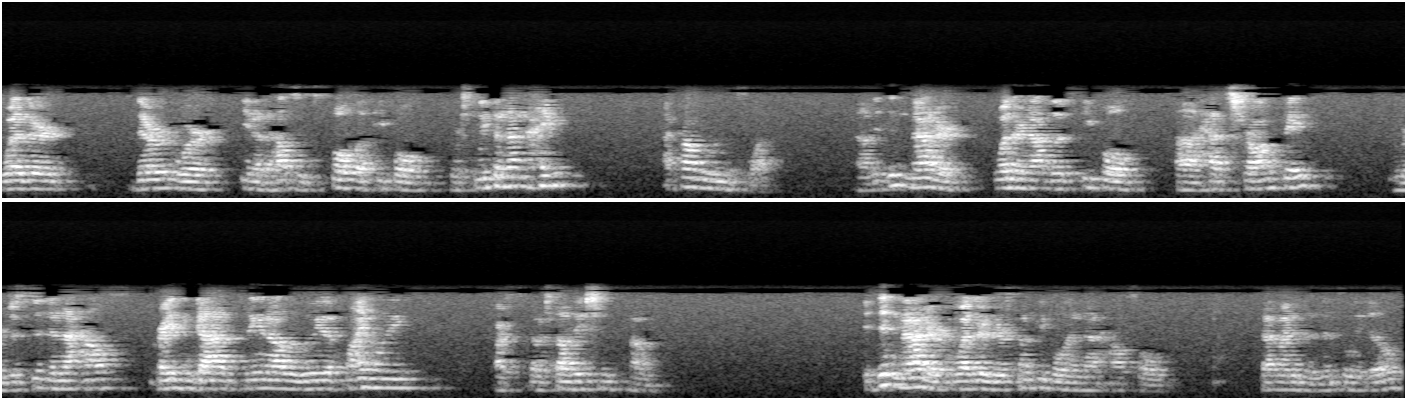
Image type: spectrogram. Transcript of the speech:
whether there were, you know, the house was full of people who were sleeping that night. I probably wouldn't have slept. Um, it didn't matter whether or not those people uh, had strong faith and were just sitting in that house praising God, singing hallelujah. Finally, our, our salvation has come. It didn't matter whether there were some people in that household that might have been mentally ill,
